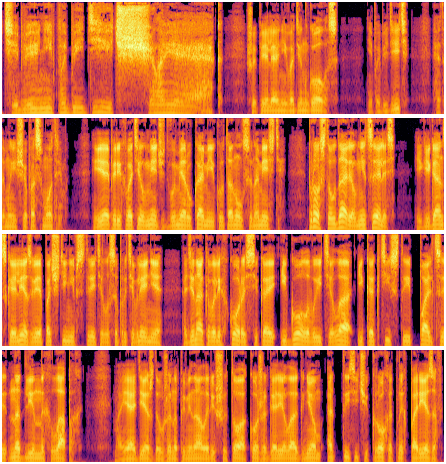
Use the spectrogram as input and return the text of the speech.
«Тебе не победить, человек!» — шипели они в один голос. «Не победить? Это мы еще посмотрим». Я перехватил меч двумя руками и крутанулся на месте. Просто ударил, не целясь и гигантское лезвие почти не встретило сопротивления, одинаково легко рассекая и головы, и тела, и когтистые пальцы на длинных лапах. Моя одежда уже напоминала решето, а кожа горела огнем от тысячи крохотных порезов,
